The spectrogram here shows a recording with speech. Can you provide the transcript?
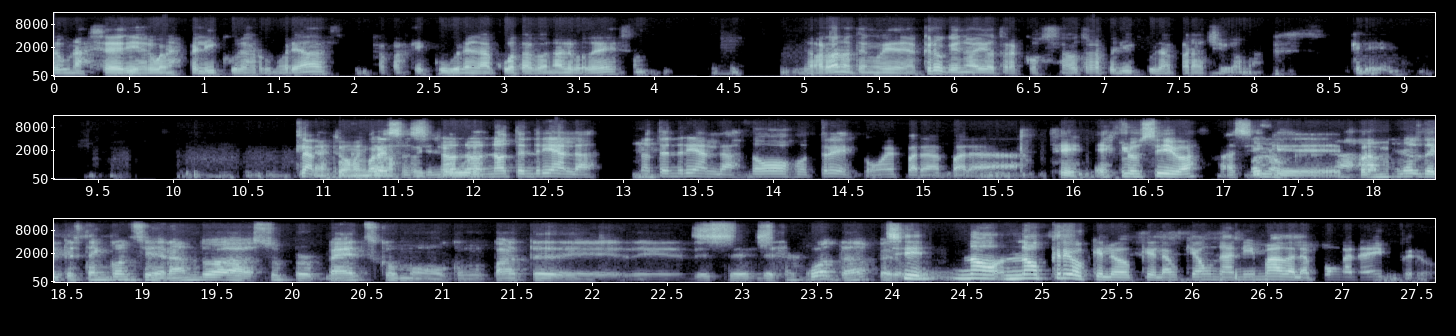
algunas series, algunas películas rumoreadas, capaz que cubren la cuota con algo de eso. La verdad no tengo idea. Creo que no hay otra cosa, otra película para HBO Max, creo. Claro, este por eso, si no, no, tendrían las no tendrían las dos o tres como es para, para exclusiva. Así que. A, menos de que estén considerando a Super Pets como, como parte de, de, esa cuota. Pero... Sí, no, no creo que, lo, que, la, que a una animada la pongan ahí, pero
